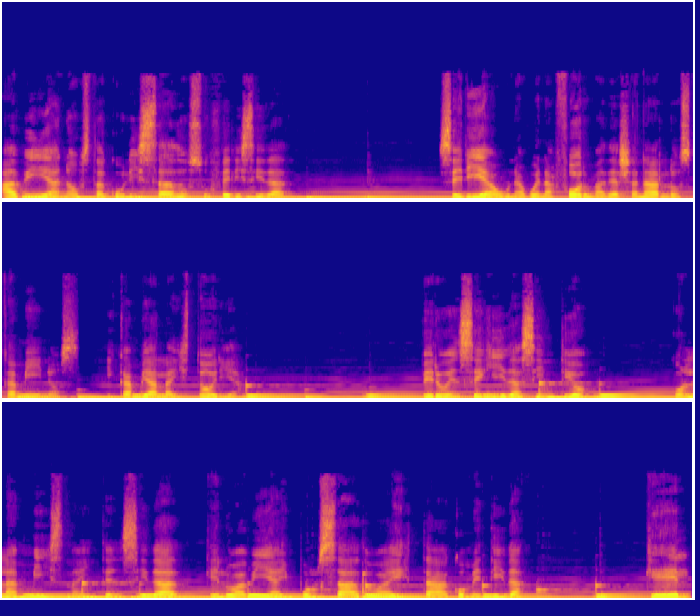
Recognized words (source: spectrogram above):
habían obstaculizado su felicidad. Sería una buena forma de allanar los caminos y cambiar la historia. Pero enseguida sintió, con la misma intensidad que lo había impulsado a esta acometida, que él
